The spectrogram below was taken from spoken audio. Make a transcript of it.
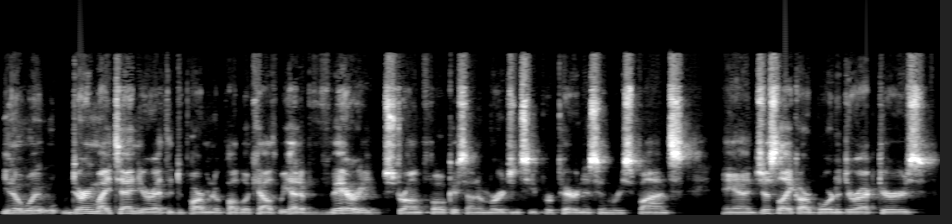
you know, w- during my tenure at the Department of Public Health, we had a very strong focus on emergency preparedness and response and just like our board of directors,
